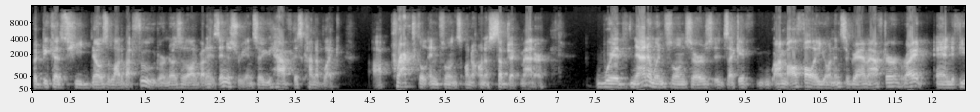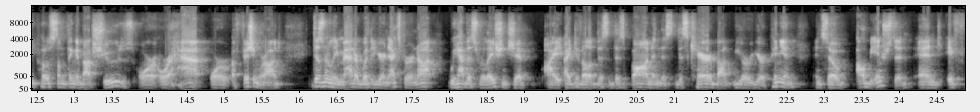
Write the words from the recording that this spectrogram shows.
but because he knows a lot about food or knows a lot about his industry. And so you have this kind of like uh, practical influence on, on a subject matter with nano influencers, it's like if I'm, I'll follow you on Instagram after, right? And if you post something about shoes or or a hat or a fishing rod, it doesn't really matter whether you're an expert or not. We have this relationship. I, I developed this this bond and this this care about your your opinion, and so I'll be interested. And if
